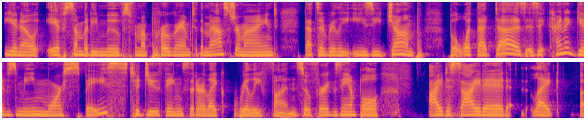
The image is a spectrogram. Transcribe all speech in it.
you know, if somebody moves from a program to the mastermind, that's a really easy jump. But what that does is it kind of gives me more space to do things that are like really fun. So, for example, I decided like uh,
